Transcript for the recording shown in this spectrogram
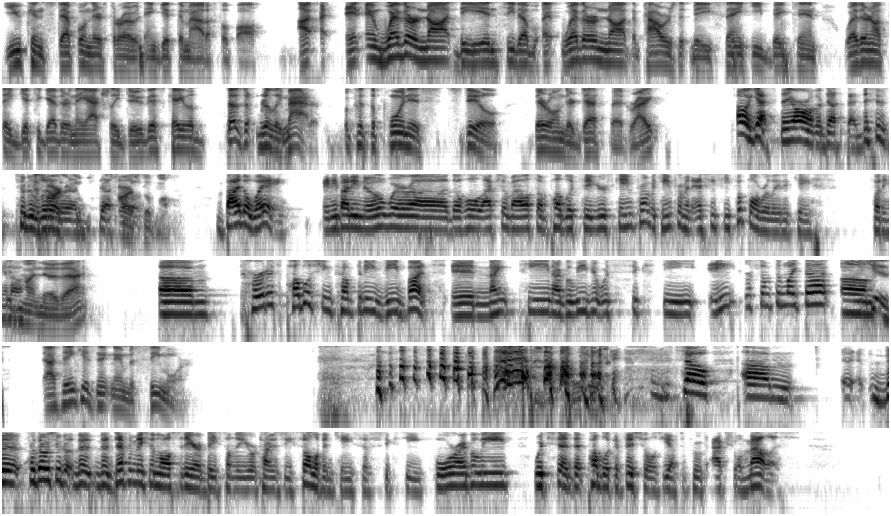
You can step on their throat and get them out of football. I, I- and, and whether or not the NCAA, whether or not the powers that be, Sankey, Big Ten, whether or not they get together and they actually do this, Caleb, doesn't really matter because the point is still they're on their deathbed, right? oh yes, they are on their deathbed. This is to As far deliver as, football, as far as football. By the way, anybody know where uh, the whole actual malice on public figures came from? It came from an SEC football related case. Funny Did enough. not know that. Um, Curtis Publishing Company v. Butts in 19, I believe it was 68 or something like that. I Um, think his I think his nickname was Seymour. so um the for those who don't, the, the defamation laws today are based on the New York Times v. Sullivan case of 64, I believe, which said that public officials you have to prove actual malice.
